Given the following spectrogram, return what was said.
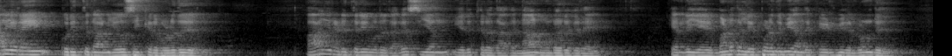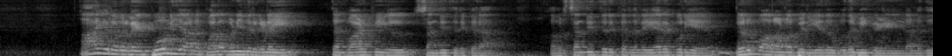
ஆயரை குறித்து நான் யோசிக்கிற பொழுது ஆயரிடத்திலே ஒரு ரகசியம் இருக்கிறதாக நான் உணர்கிறேன். என்னுடைய மனதில் எப்பொழுதுமே அந்த கேள்விகள் உண்டு. ஆயர் அவர்கள் போலியான பல மனிதர்களை தன் வாழ்க்கையில் சந்தித்திருக்கிறார். அவர் சந்தித்திருக்கிறதுல ஏறக்குறைய பெரும்பாலான பேர் ஏதோ உதவிகள் அல்லது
